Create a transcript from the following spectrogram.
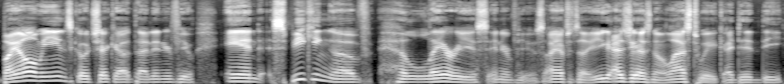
by all means, go check out that interview. And speaking of hilarious interviews, I have to tell you, as you guys know, last week I did the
